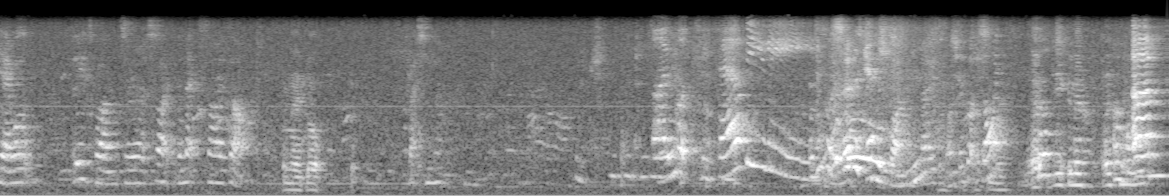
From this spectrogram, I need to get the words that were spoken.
Yeah, well, these ones are slightly the next size up. and they've got. Flashing up. I've got two heavy. Have you Well, got those some ones, tunes? those ones, they've got lights. Uh, you gonna open Oh. one? Um,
